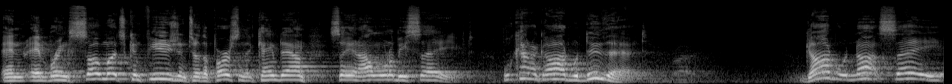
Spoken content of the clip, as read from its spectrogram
and, and bring so much confusion to the person that came down saying, I want to be saved. What kind of God would do that? God would not say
